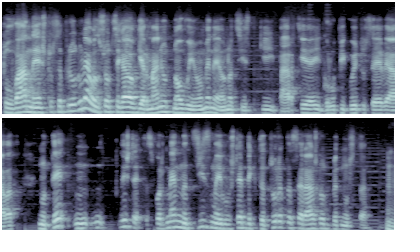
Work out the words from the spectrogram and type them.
това нещо се преодолява, защото сега в Германия отново имаме неонацистки партия и групи, които се явяват, но те, вижте, според мен нацизма и въобще диктатурата се ражда от бедността Мгм.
